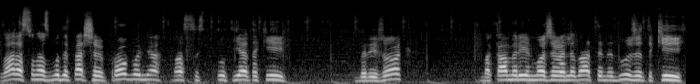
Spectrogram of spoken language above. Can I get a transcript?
Зараз у нас буде перше випробування. У нас тут є такий доріжок. На камері він може виглядати не дуже такий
